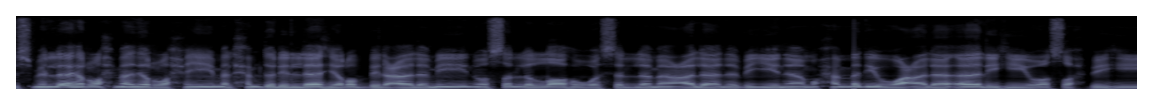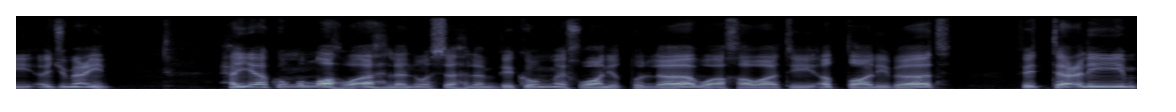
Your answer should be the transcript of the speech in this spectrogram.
بسم الله الرحمن الرحيم الحمد لله رب العالمين وصلى الله وسلم على نبينا محمد وعلى آله وصحبه أجمعين. حياكم الله واهلا وسهلا بكم إخواني الطلاب وأخواتي الطالبات في التعليم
